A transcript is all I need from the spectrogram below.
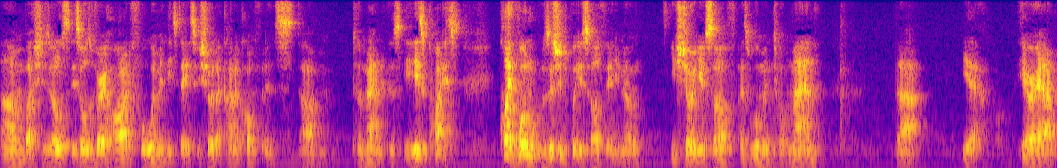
um, but she's also it's also very hard for women these days to show that kind of confidence um, to a man because it is quite a, quite a vulnerable position to put yourself in you know you're showing yourself as a woman to a man that yeah here I am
